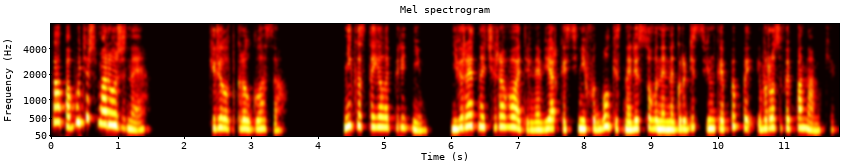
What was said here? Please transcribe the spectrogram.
«Папа, будешь мороженое?» Кирилл открыл глаза. Ника стояла перед ним, Невероятно очаровательная в яркой синей футболке с нарисованной на груди свинкой Пеппой и в розовой панамке.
